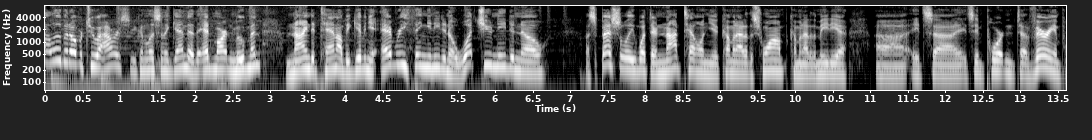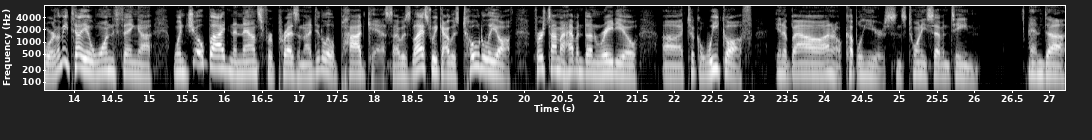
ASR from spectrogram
a little bit over two hours. You can listen again to the Ed Martin Movement, 9 to 10. I'll be giving you everything you need to know, what you need to know, especially what they're not telling you coming out of the swamp, coming out of the media. Uh, it's uh, it's important, uh, very important. Let me tell you one thing. Uh, when Joe Biden announced for president, I did a little podcast. I was last week. I was totally off. First time I haven't done radio. I took a week off in about I don't know a couple years since 2017. And uh,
